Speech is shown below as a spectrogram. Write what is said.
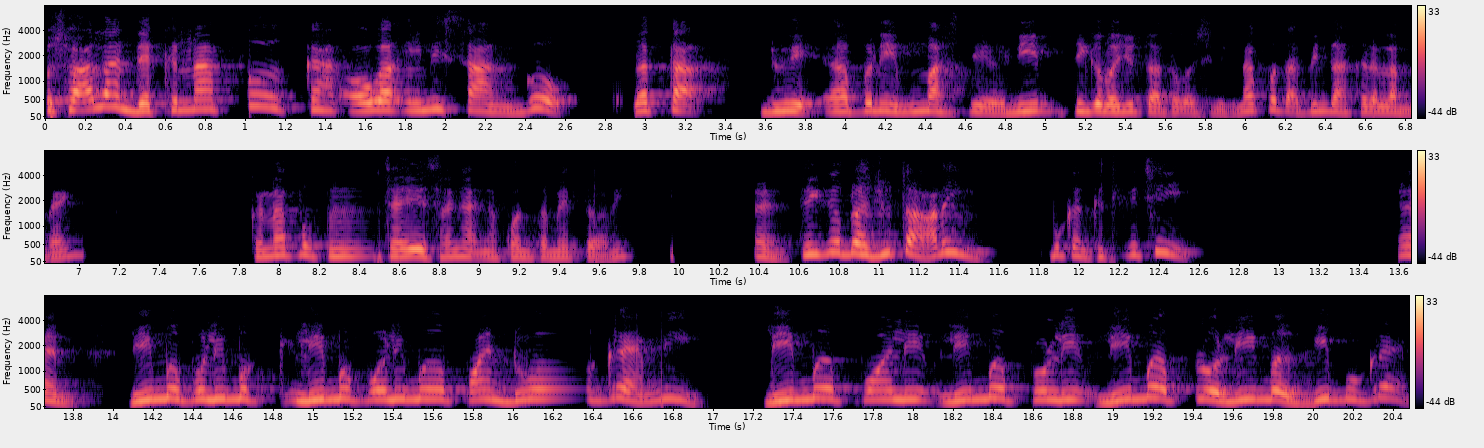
persoalan dia kenapakah orang ini sanggup letak duit apa ni emas dia ni 13 juta tu kat sini. Kenapa tak pindah ke dalam bank? Kenapa percaya sangat dengan quantum meter ni? Kan 13 juta ni bukan kecil-kecil. Kan 55 55.2 gram ni 5.55 55 ribu gram.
